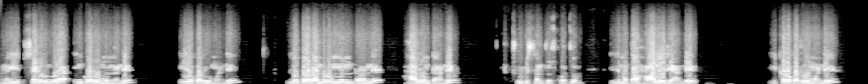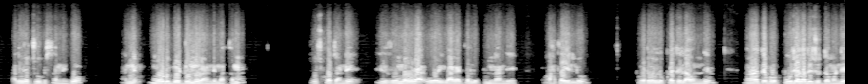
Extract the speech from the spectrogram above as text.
మన ఈ సైడ్ కూడా ఇంకో రూమ్ ఉందండి. ఇది ఒక రూమ్ అండి. లోపల రెండు రూమ్ ఉంటాయండి. హాల్ ఉంటాయండి. చూపిస్తాను చూసుకోవచ్చు. ఇది మొత్తం హాల్ ఏరియా అండి. ఇక్కడ ఒక రూమ్ అండి. అది కూడా చూపిస్తాను మీకు. అన్ని మూడు బెడ్రూమ్లు అండి మొత్తం. చూసుకోవచ్చు అండి ఈ రూమ్లో కూడా ఓ ఇలాగైతే లుక్ ఉందండి. పాత ఇల్లు. టోటల్ లుక్ అయితే ఇలా ఉంది. మనమైతే ఇప్పుడు పూజ గది చూద్దామండి.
